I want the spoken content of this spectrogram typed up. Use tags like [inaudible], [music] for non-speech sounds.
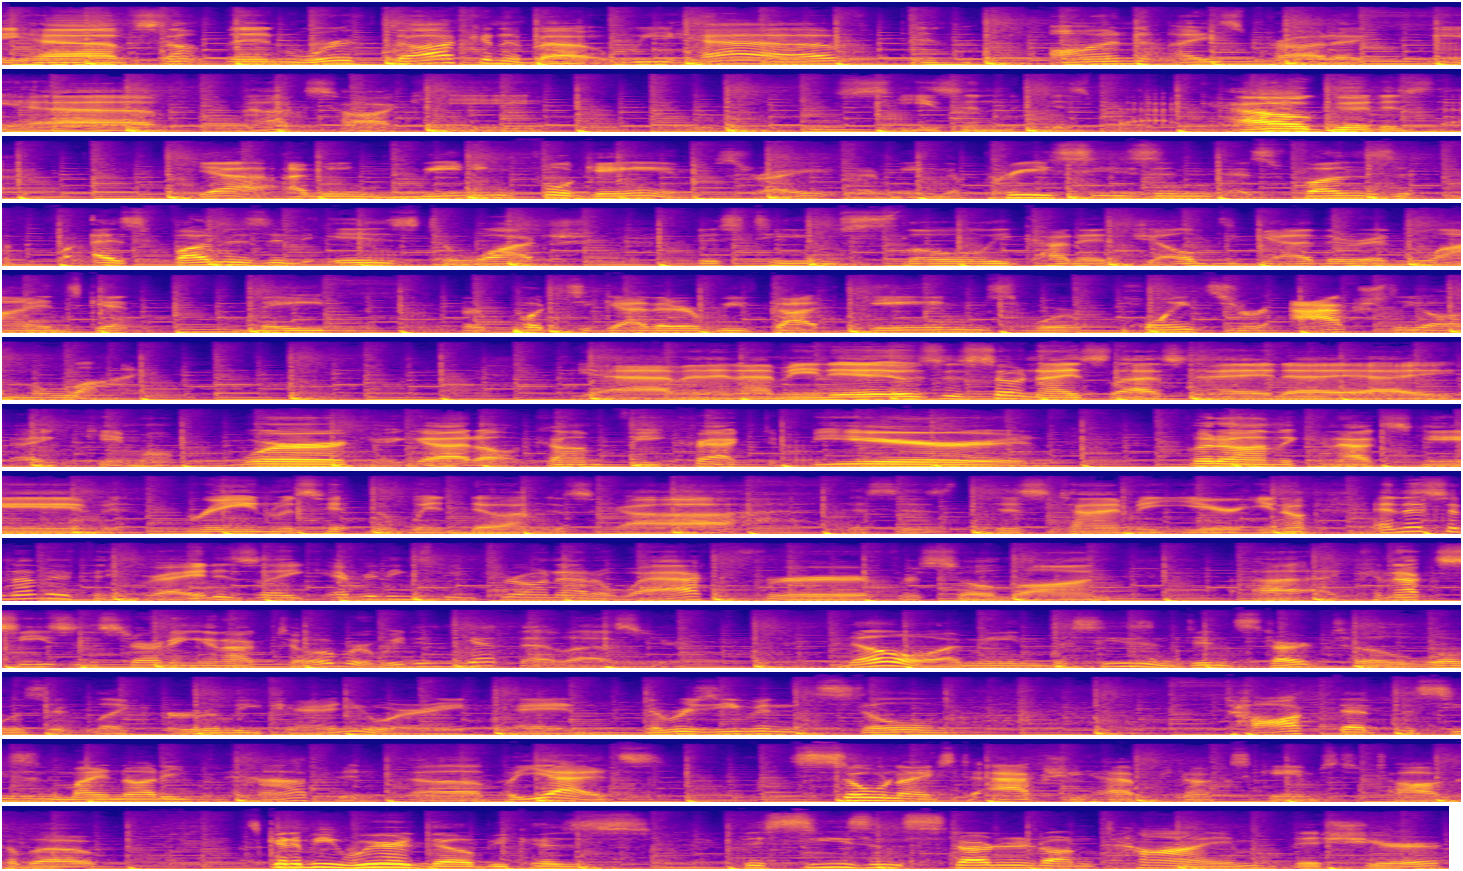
finally have something worth talking about. We have an on ice product. We have Canucks hockey. Season is back. How good is that? Yeah, I mean meaningful games, right? I mean the preseason, as fun as as fun as it is to watch this team slowly kind of gel together and lines get made or put together. We've got games where points are actually on the line. Yeah, man. I mean, it was just so nice last night. I, I, I came work, I got all comfy, cracked a beer, and put on the Canucks game, and rain was hitting the window. I'm just like, ah, this is this time of year, you know. And that's another thing, right? Is like everything's been thrown out of whack for for so long. Uh, Canucks season starting in October. We didn't get that last year. No, I mean the season didn't start till what was it like early January, and there was even still talk that the season might not even happen. Uh, but yeah, it's so nice to actually have Canucks games to talk about. It's gonna be weird though because the season started on time this year,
